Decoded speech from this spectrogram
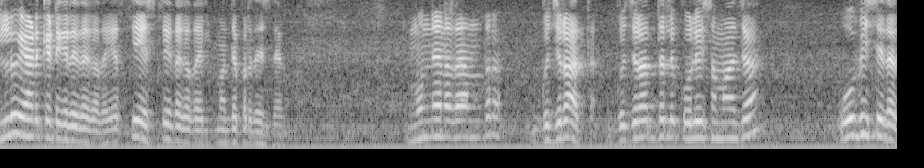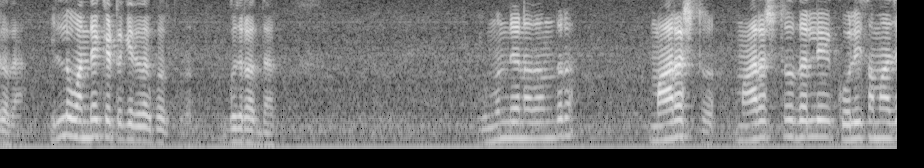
ಇಲ್ಲೂ ಎರಡು ಕ್ಯಾಟಗರಿದಾಗ ಅದ. ಎಸ್ ಸಿ ಎಸ್ ಟಿದಾಗ ಅದ ಇಲ್ಲಿ ಮಧ್ಯಪ್ರದೇಶದಾಗ ಮುಂದೇನದ ಅಂದ್ರೆ ಗುಜರಾತ್. ಗುಜರಾತ್ದಲ್ಲಿ ಕೂಲಿ ಸಮಾಜ ಒ ಬಿ ಸಿದಾಗ ಅದ. ಇಲ್ಲೂ ಒಂದೇ ಕೆಟಗರಿದಾಗ ಬರ್ತದೆ ಗುಜರಾತ್ದಾಗ. ಮುಂದೇನದ ಅಂದ್ರೆ ಮಹಾರಾಷ್ಟ್ರ. ಮಹಾರಾಷ್ಟ್ರದಲ್ಲಿ ಕೋಲಿ ಸಮಾಜ,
